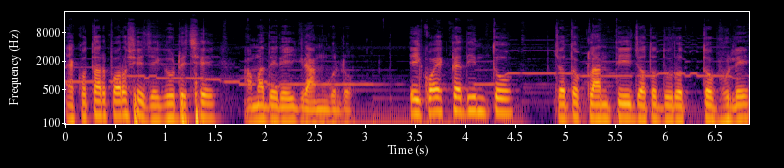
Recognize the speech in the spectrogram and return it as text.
একতার পরশে জেগে উঠেছে আমাদের এই গ্রামগুলো। এই কয়েকটা দিন তো যত ক্লান্তি, যত দূরত্ব ভুলে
